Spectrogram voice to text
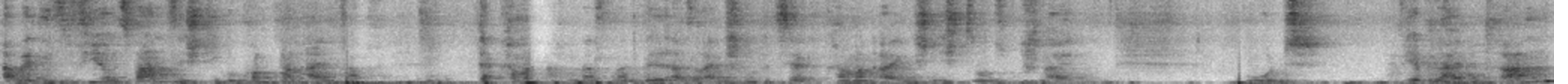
Aber diese 24, die bekommt man einfach, da kann man machen, was man will. Also einen Schulbezirk kann man eigentlich nicht so zuschneiden. Gut, wir bleiben dran,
